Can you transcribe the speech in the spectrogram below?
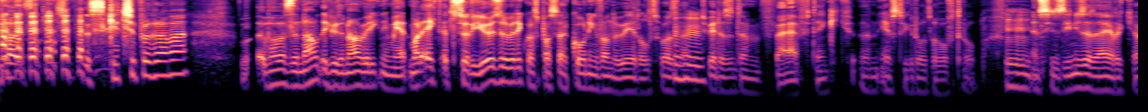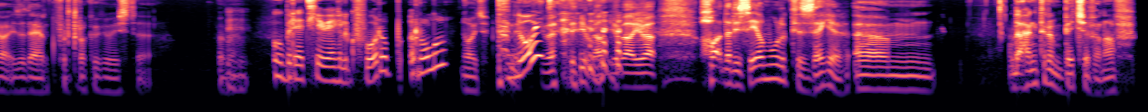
ja, een, sketch, een sketchprogramma. Wat was de naam? Ik weet de naam weet ik niet meer. Maar echt, het serieuze werk was pas uh, Koning van de Wereld. was dat in 2005, denk ik. Een eerste grote hoofdrol. Mhm. En sindsdien is het eigenlijk, ja, is het eigenlijk vertrokken geweest. eh, bij mij. Hoe bereid je je eigenlijk voor op rollen? Nooit. Nooit? jawel, jawel, jawel. Goh, dat is heel moeilijk te zeggen. Ehm, dat hangt er een beetje vanaf.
